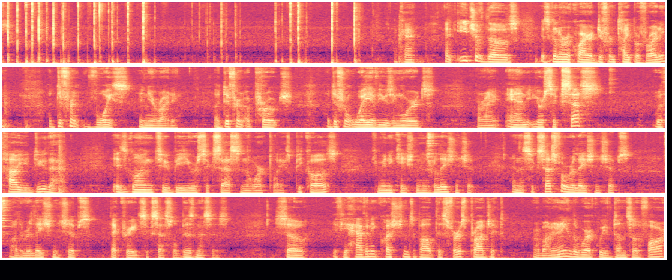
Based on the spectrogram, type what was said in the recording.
Okay? And each of those is going to require a different type of writing, a different voice in your writing, a different approach, a different way of using words. All right? And your success with how you do that is going to be your success in the workplace because communication is relationship. And the successful relationships are the relationships that create successful businesses. So, if you have any questions about this first project or about any of the work we've done so far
